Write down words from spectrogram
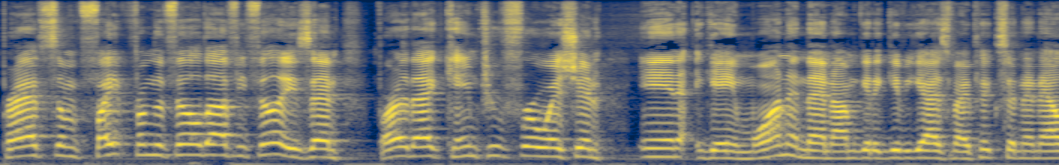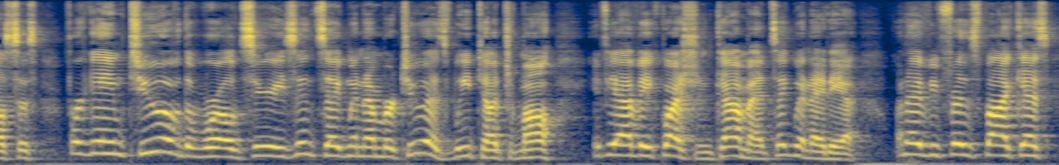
perhaps some fight from the Philadelphia Phillies. And part of that came to fruition in game one. And then I'm going to give you guys my picks and analysis for game two of the World Series in segment number two as we touch them all. If you have a question, comment, segment idea, what have you for this podcast,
